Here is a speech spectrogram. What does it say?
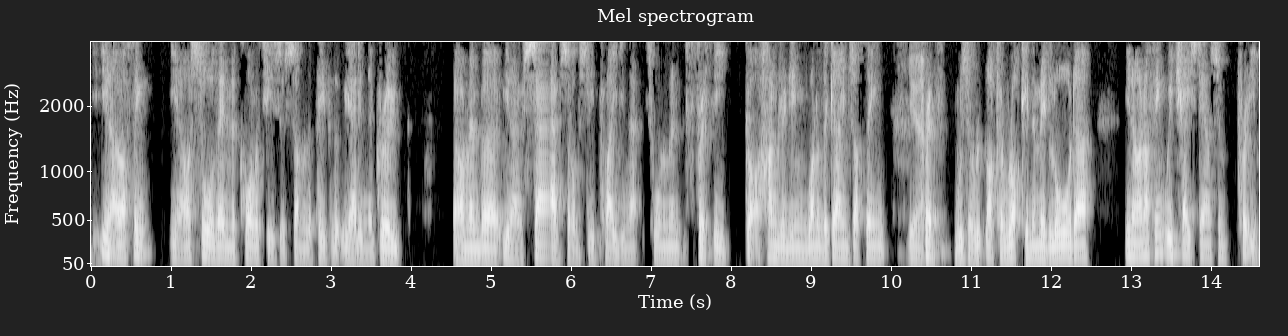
you know, I think you know I saw then the qualities of some of the people that we had in the group. I remember, you know, Savs obviously played in that tournament. Frithy got 100 in one of the games, I think. Yeah. Trev was a, like a rock in the middle order you know, and I think we chased down some pretty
